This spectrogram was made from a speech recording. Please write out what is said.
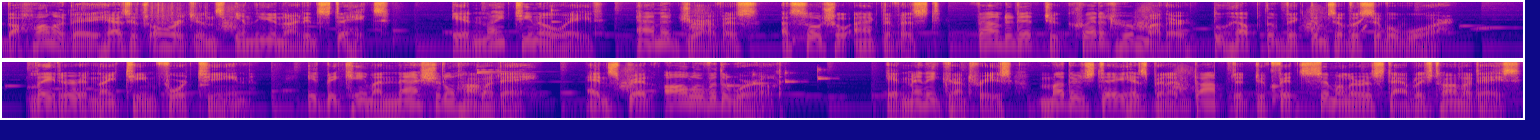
The holiday has its origins in the United States. In 1908, Anna Jarvis, a social activist, founded it to credit her mother who helped the victims of the Civil War. Later, in 1914, it became a national holiday and spread all over the world. In many countries, Mother's Day has been adopted to fit similar established holidays.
